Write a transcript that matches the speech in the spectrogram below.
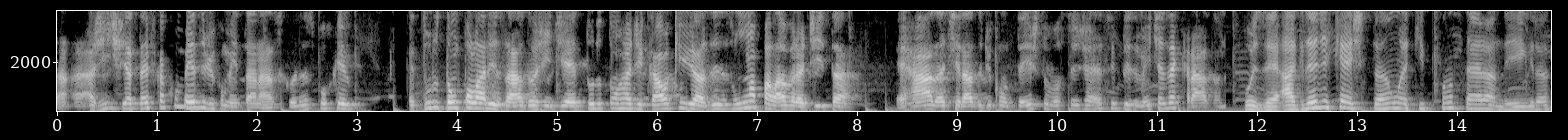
a, a, gente até fica com medo de comentar as coisas, porque é tudo tão polarizado hoje em dia, é tudo tão radical que às vezes uma palavra dita errada, tirada de contexto, você já é simplesmente execrado. Né? Pois é, a grande questão é que Pantera Negra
